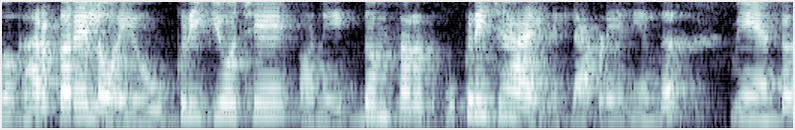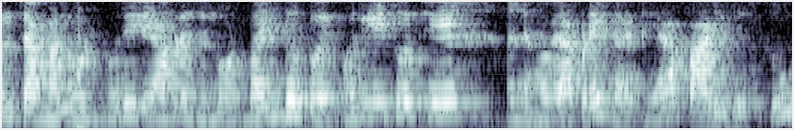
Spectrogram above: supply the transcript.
વઘાર કરેલો એ ઉકળી ગયો છે અને એકદમ સરસ ઉકળી જાય એટલે આપણે એની અંદર મેં સંચામાં લોટ ભરી લઈ આપણે જે લોટ બાંધ્યો હતો એ ભરી લીધો છે અને હવે આપણે ગાંઠિયા પાડી દઈશું.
